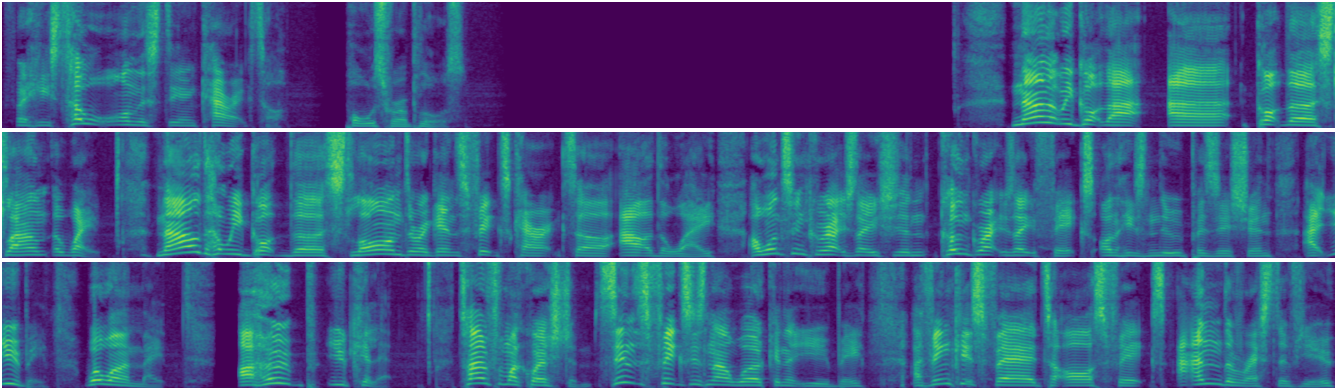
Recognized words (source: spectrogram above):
for his total honesty and character. Pause for applause. Now that we got that, uh, got the slander. Wait, now that we got the slander against Fix character out of the way, I want to congratulation congratulate Fix on his new position at Ubi. Well done, mate. I hope you kill it. Time for my question. Since Fix is now working at Ubi, I think it's fair to ask Fix and the rest of you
